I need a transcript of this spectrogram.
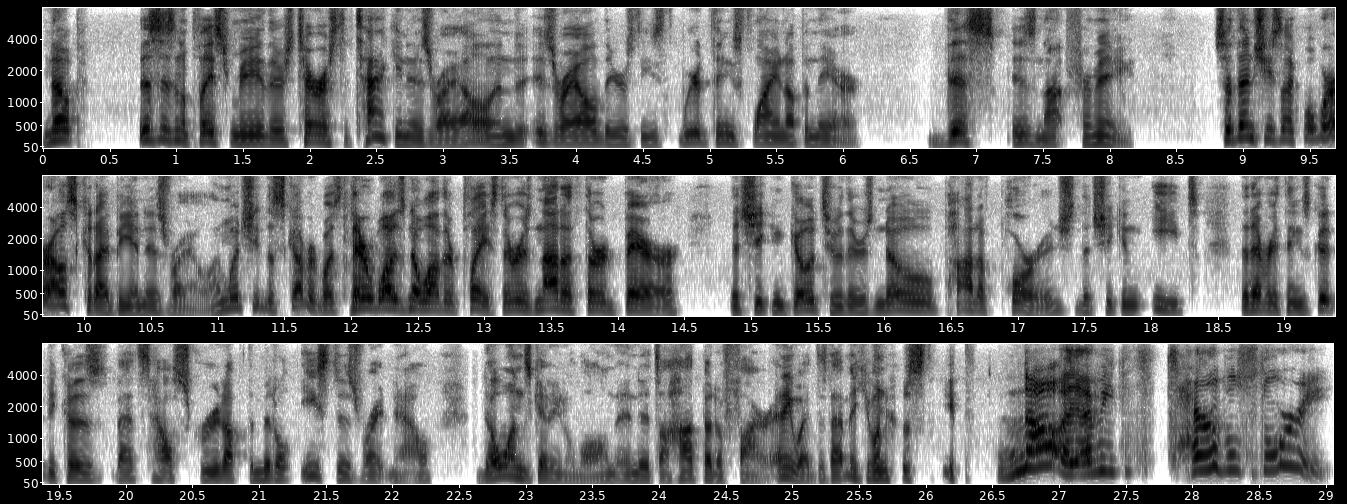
"Nope, this isn't a place for me. There's terrorists attacking Israel, and Israel, there's these weird things flying up in the air. This is not for me." So then she's like, "Well, where else could I be in Israel?" And what she discovered was there was no other place. There is not a third bear that she can go to. There's no pot of porridge that she can eat. That everything's good because that's how screwed up the Middle East is right now. No one's getting along, and it's a hotbed of fire. Anyway, does that make you want to go sleep? No, I mean it's a terrible story.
